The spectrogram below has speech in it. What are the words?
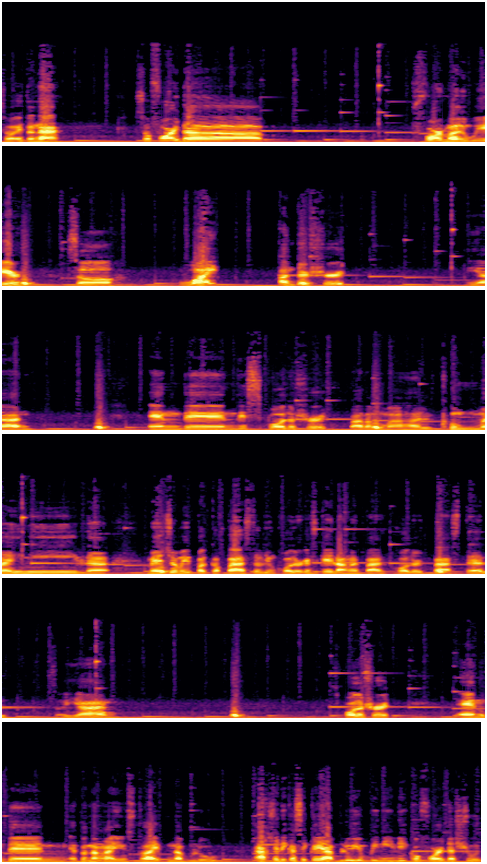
So ito na. So for the formal wear, so white undershirt Yan. And then, this polo shirt, parang mahal kong Maynila. Medyo may pagka-pastel yung color kasi kailangan pa colored pastel. So, ayan. Polo shirt. And then, ito na nga, yung stripe na blue. Actually, kasi kaya blue yung pinili ko for the shoot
